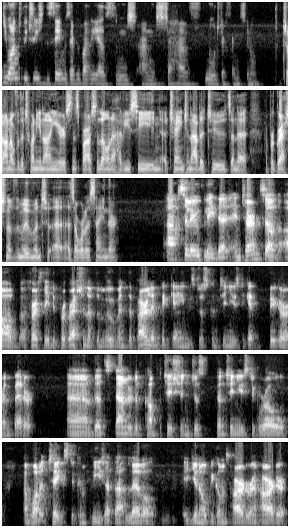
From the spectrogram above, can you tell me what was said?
you want to be treated the same as everybody else and and to have no difference, you know. John, over the 29 years since Barcelona, have you seen a change in attitudes and a, a progression of the movement, uh, as Orla is saying there? Absolutely. The, in terms of, of, firstly, the progression of the movement, the Paralympic Games just continues to get bigger and better. And the standard of competition just continues to grow. And what it takes to compete at that level, it, you know, becomes harder and harder.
